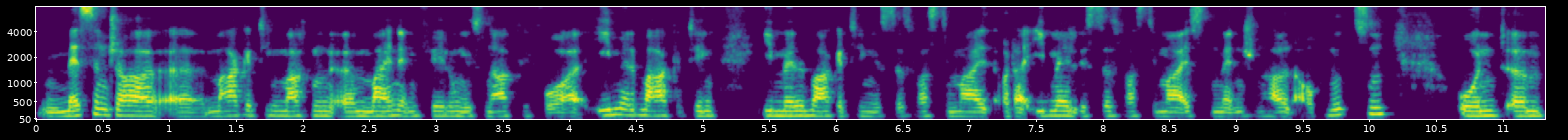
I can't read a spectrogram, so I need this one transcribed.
Messenger-Marketing äh, machen. Äh, meine Empfehlung ist nach wie vor E-Mail-Marketing. E-Mail-Marketing ist das, was die meisten, oder E-Mail ist das, was die meisten Menschen halt auch nutzen. Und ähm,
